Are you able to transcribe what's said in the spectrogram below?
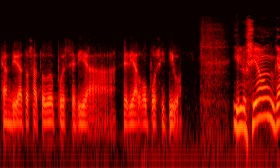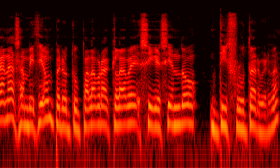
candidatos a todo, pues sería sería algo positivo. Ilusión, ganas, ambición, pero tu palabra clave sigue siendo disfrutar, ¿verdad?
